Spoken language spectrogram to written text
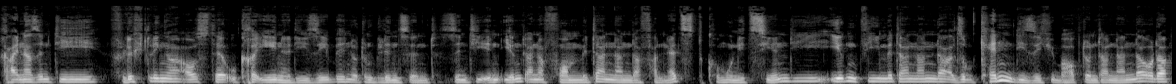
Rainer, sind die Flüchtlinge aus der Ukraine, die sehbehindert und blind sind, sind die in irgendeiner Form miteinander vernetzt? Kommunizieren die irgendwie miteinander? Also kennen die sich überhaupt untereinander? Oder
